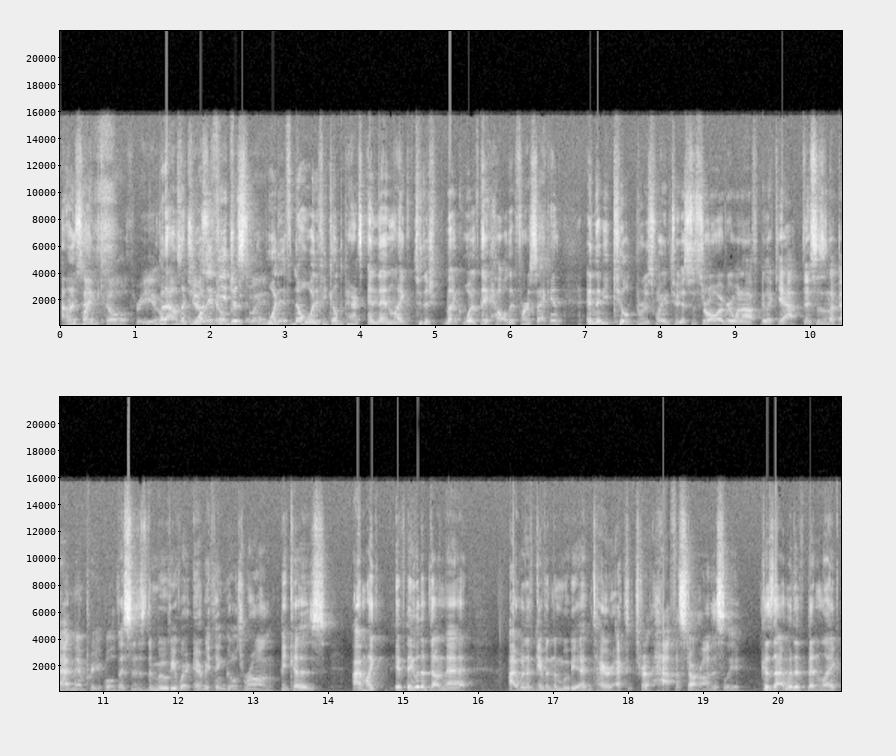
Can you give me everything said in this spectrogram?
I Are was like, kill all three? But I was like, what if he just, Wayne? what if no, what if he killed the parents and then like to the sh- like, what if they held it for a second and then he killed Bruce Wayne too, just to throw everyone off, be like, yeah, this isn't a Batman prequel. This is the movie where everything goes wrong because I'm like, if they would have done that, I would have given the movie an entire extra half a star, honestly, because that would have been like.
